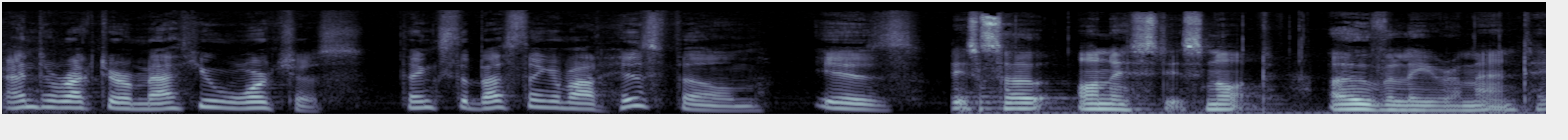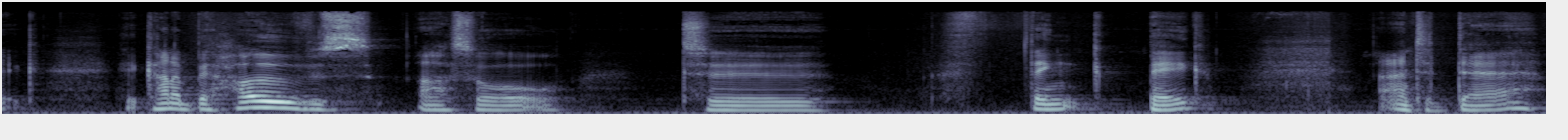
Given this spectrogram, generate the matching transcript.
And director Matthew Warchus thinks the best thing about his film is It's so honest, it's not overly romantic. It kind of behoves us all to think big and to dare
